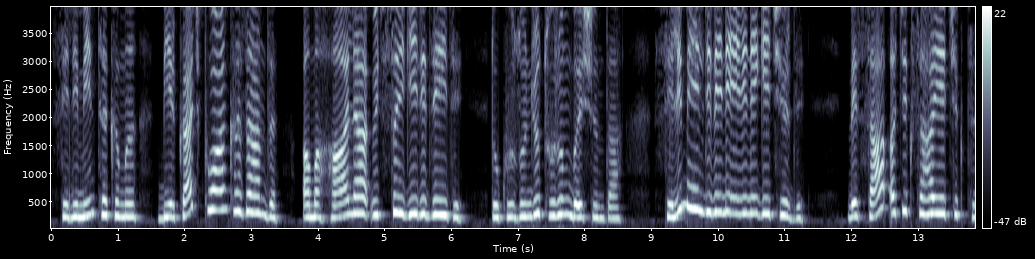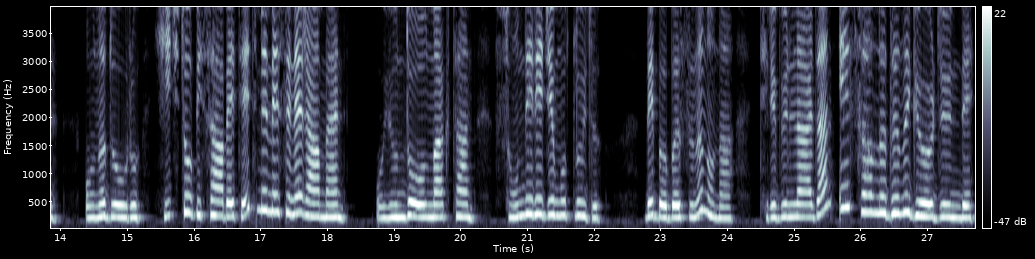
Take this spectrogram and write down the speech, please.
Selim'in takımı birkaç puan kazandı ama hala üç sayı gerideydi. Dokuzuncu turun başında Selim eldiveni eline geçirdi ve sağ açık sahaya çıktı. Ona doğru hiç top isabet etmemesine rağmen oyunda olmaktan son derece mutluydu ve babasının ona tribünlerden el salladığını gördüğünde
